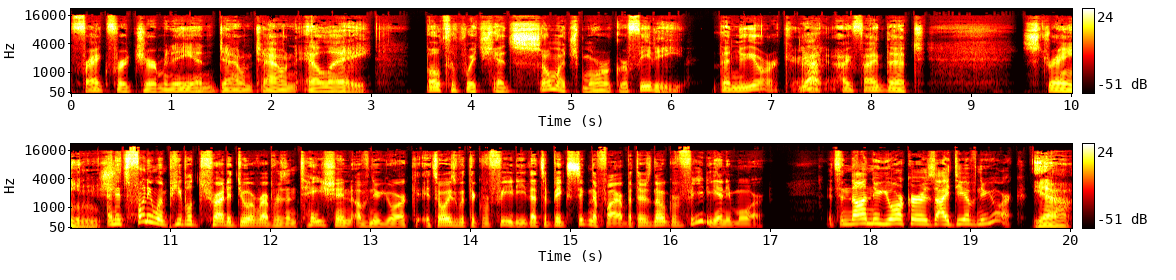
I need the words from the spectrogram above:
Frankfurt, Germany, and downtown L.A., both of which had so much more graffiti than New York. Yeah. I, I find that strange. And it's funny when people try to do a representation of New York, it's always with the graffiti. That's a big signifier, but there's no graffiti anymore. It's a non New Yorker's idea of New York. yeah.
